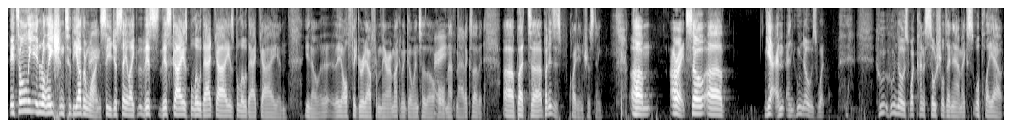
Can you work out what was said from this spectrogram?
it's only in relation to the other ones. So you just say like this this guy is below that guy is below that guy, and you know uh, they all figure it out from there. I'm not going to go into the whole mathematics of it, uh, but uh, but it is quite interesting. Um, all right, so uh, yeah, and, and who knows what who who knows what kind of social dynamics will play out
